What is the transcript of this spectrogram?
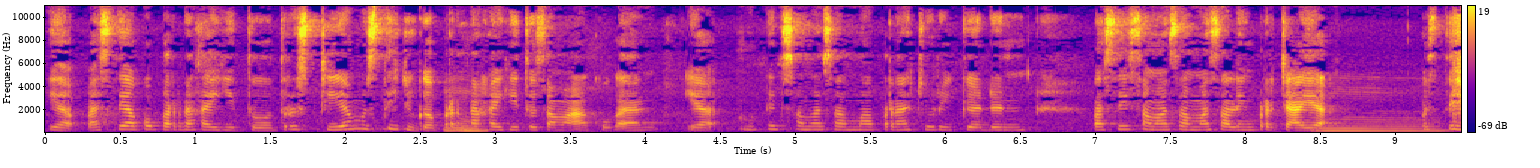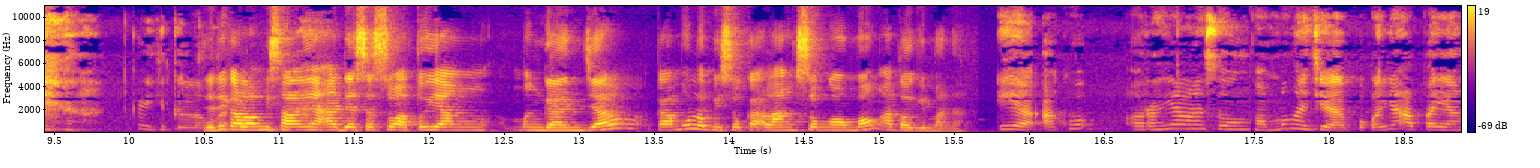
ya pasti aku pernah kayak gitu. Terus dia mesti juga pernah Hmm. kayak gitu sama aku kan. Ya mungkin sama-sama pernah curiga dan pasti sama-sama saling percaya. Pasti kayak gitu loh. Hmm. Jadi kalau misalnya ada sesuatu yang mengganjal, kamu lebih suka langsung ngomong atau gimana? Iya, aku orangnya langsung ngomong aja. Pokoknya apa yang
